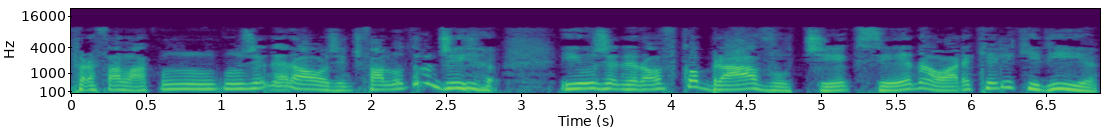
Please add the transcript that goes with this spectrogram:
para falar com, com o general, a gente fala outro dia. E o general ficou bravo, tinha que ser na hora que ele queria.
